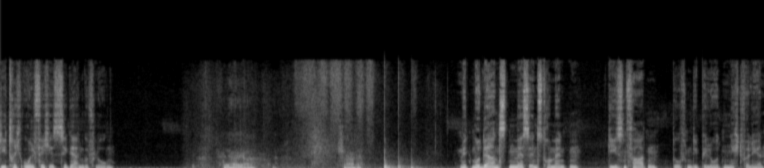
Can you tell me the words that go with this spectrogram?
Dietrich Ulfig ist sie gern geflogen. Ja, ja. Schade. Mit modernsten Messinstrumenten. Diesen Faden durften die Piloten nicht verlieren.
